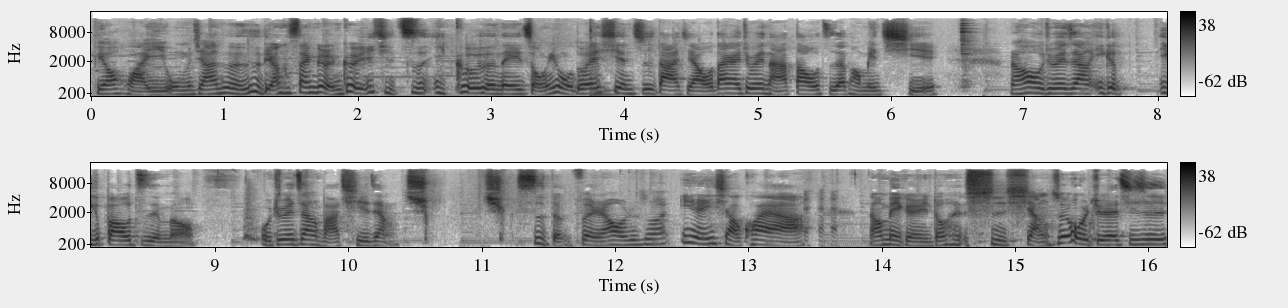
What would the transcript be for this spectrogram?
不要怀疑，我们家真的是两三个人可以一起吃一颗的那一种，因为我都会限制大家，我大概就会拿刀子在旁边切，然后我就会这样一个一个包子有没有？我就会这样把它切这样，四等份，然后我就说一人一小块啊，然后每个人都很识相，所以我觉得其实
